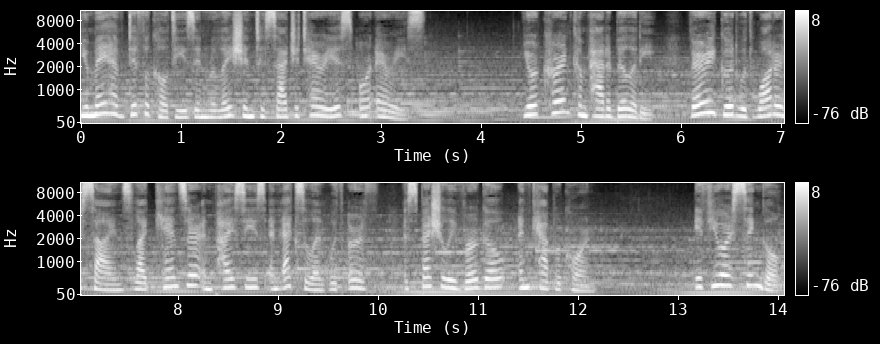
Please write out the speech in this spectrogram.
you may have difficulties in relation to Sagittarius or Aries. Your current compatibility, very good with water signs like Cancer and Pisces and excellent with Earth, especially Virgo and Capricorn. If you are single,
